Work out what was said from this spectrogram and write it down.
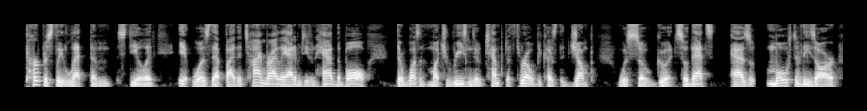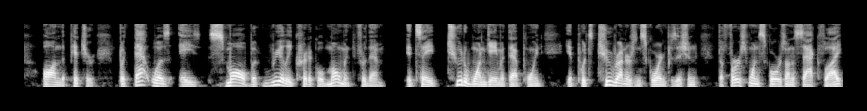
purposely let them steal it. It was that by the time Riley Adams even had the ball, there wasn't much reason to attempt to throw because the jump was so good. So that's as most of these are on the pitcher. But that was a small but really critical moment for them. It's a two to one game at that point. It puts two runners in scoring position. The first one scores on a sac fly,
